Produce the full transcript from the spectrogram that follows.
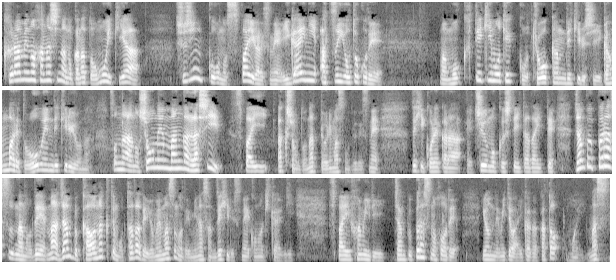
暗めの話なのかなと思いきや主人公のスパイがですね意外に熱い男で、まあ、目的も結構共感できるし頑張れと応援できるようなそんなあの少年漫画らしいスパイアクションとなっておりますのでですねぜひこれから注目していただいてジャンププラスなのでまあジャンプ買わなくてもタダで読めますので皆さんぜひですねこの機会にスパイファミリージャンププラスの方で読んでみてはいかがかと思います。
